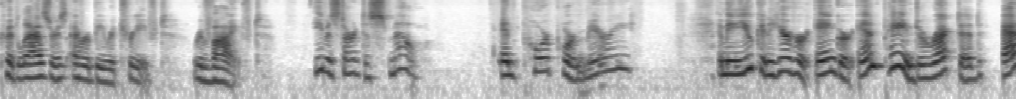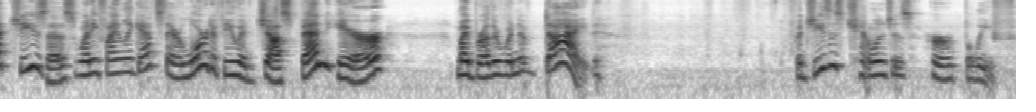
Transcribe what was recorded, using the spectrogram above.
could Lazarus ever be retrieved, revived. He even started to smell. And poor, poor Mary. I mean, you can hear her anger and pain directed at Jesus when he finally gets there. Lord, if you had just been here, my brother wouldn't have died. But Jesus challenges her belief.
